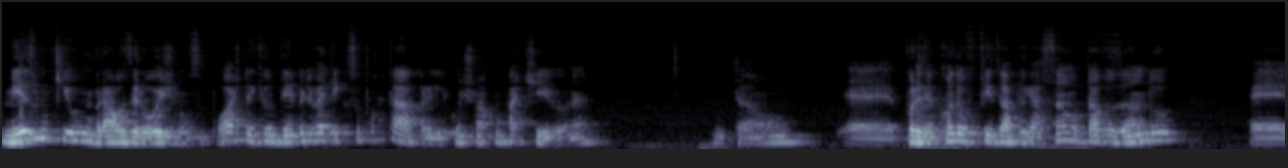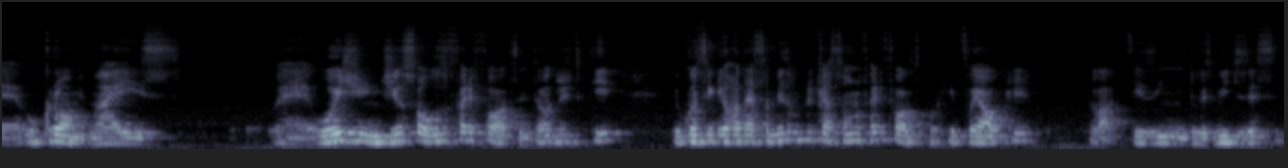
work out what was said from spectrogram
mesmo que um browser hoje não suporte, daqui a um tempo ele vai ter que suportar para ele continuar compatível, né? Então, é, por exemplo, quando eu fiz a aplicação, eu estava usando é, o Chrome, mas é, hoje em dia eu só uso o Firefox. Então, eu acredito que eu consegui rodar essa mesma aplicação no Firefox, porque foi algo que, sei lá, fiz em 2016,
